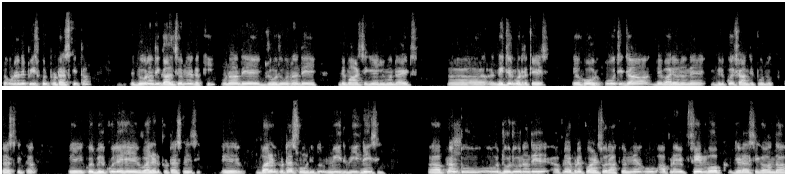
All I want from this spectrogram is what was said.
ਤੇ ਉਹਨਾਂ ਨੇ ਪੀਸਫੁਲ ਪ੍ਰੋਟੈਸਟ ਕੀਤਾ। ਤੇ ਜੋ ਉਹਨਾਂ ਦੀ ਗੱਲ ਸੀ ਉਹਨਾਂ ਨੇ ਰੱਖੀ। ਉਹਨਾਂ ਦੇ ਜੋ ਜੋ ਉਹਨਾਂ ਦੇ ਡਿਮਾਂਡ ਸੀਗੀਆਂ human rights Nijjar murder case ਤੇ ਹੋਰ ਉਹ ਚੀਜ਼ਾਂ ਦੇ ਬਾਰੇ ਉਹਨਾਂ ਨੇ ਬਿਲਕੁਲ ਸ਼ਾਂਤੀਪੂਰਵਕ ਪ੍ਰੋਟੈਸਟ ਕੀਤਾ। ਤੇ ਕੋਈ ਬਿਲਕੁਲ ਇਹ ਵਾਇਲੈਂਟ ਪ੍ਰੋਟੈਸਟ ਨਹੀਂ ਸੀ। ਤੇ ਵਾਇਲੈਂਟ ਪ੍ਰੋਟੈਸਟ ਹੋਣ ਦੀ ਉਮੀਦ ਵੀ ਨਹੀਂ ਸੀ। ਪਰੰਤੂ ਜੋ ਜੋ ਉਹਨਾਂ ਦੇ ਆਪਣੇ ਆਪਣੇ ਪੁਆਇੰਟਸ ਉਹ ਰੱਖ ਕੇ ਉਹਨੇ ਉਹ ਆਪਣੇ ਫਰੇਮਵਰਕ ਜਿਹੜਾ ਸੀਗਾ ਉਹਦਾ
